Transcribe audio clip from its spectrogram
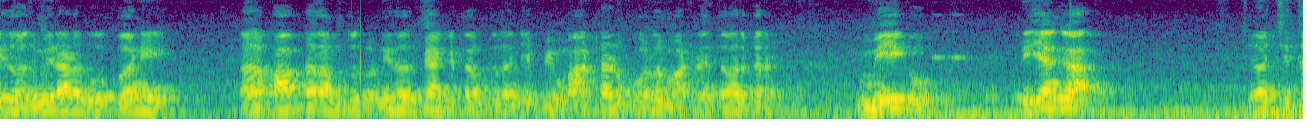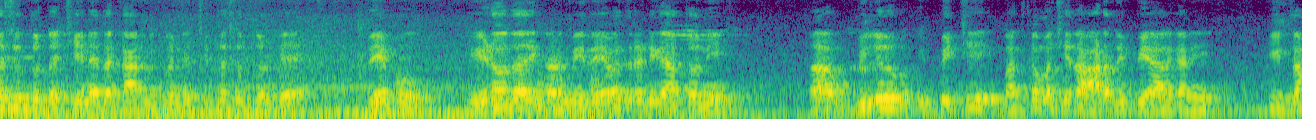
ఈరోజు మీరు ఆడ ఊరుకొని పాపడాలు అమ్ముతున్నారు నిరోధ ప్యాకెట్ అమ్ముతున్నారు అని చెప్పి మాట్లాడు బోళ్ళ మాట్లాడు ఎంతవరకు కరెక్ట్? మీకు నిజంగా చిత్తశుద్ధి ఉంటే చేనేత కార్మికులు చిత్తశుద్ధి ఉంటే రేపు ఏడవ తారీఖు నాడు మీ రేవంత్ రెడ్డి గారితో బిల్లులు ఇప్పించి బతుకమ్మ చీర ఆర్డర్ ఇప్పించాలి కానీ ఇట్లా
